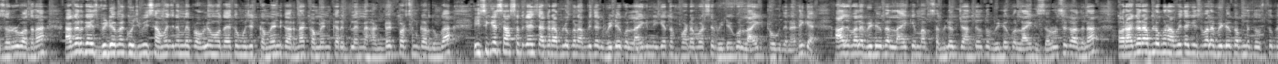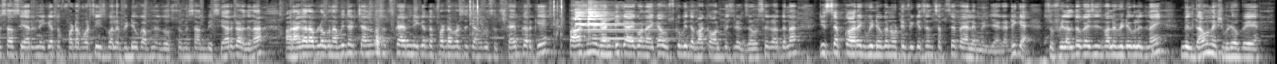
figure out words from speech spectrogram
ज़रूर बताना। अगर गाइज़ वीडियो में कुछ भी समझने में प्रॉब्लम होता है तो मुझे कमेंट करना। कमेंट का रिप्लाई मैं हंड्रेड परसेंट कर दूँगा। इसी के साथ साथ गाइज़ अगर आप लोगों ने अभी तक वीडियो को लाइक नहीं किया तो फटाफट से वीडियो को लाइक ठोक देना, ठीक है? आज वाला वीडियो का लाइक आप सभी लोग जानते हो तो वीडियो को लाइक ज़रूर से कर देना। और अगर आप लोगों ने अभी तक इस वाला वीडियो को अपने दोस्तों के साथ शेयर नहीं किया तो फटाफट से इस वाले वीडियो को अपने दोस्तों के साथ भी शेयर कर देना। और अगर आप लोगों ने अभी तक चैनल को सब्सक्राइब नहीं किया तो फटाफट से चैनल को सब्सक्राइब करके पास में घंटी का आइकॉन आएगा, उसको भी दबा के ऑल पे सिलेक्ट ज़रूर से कर देना, जिससे आपको हर एक वीडियो का नोटिफिकेशन सबसे पहले मिल जाएगा, ठीक है? सो फ़िलहाल तो कैसे इस वाले वीडियो को इतना ही। मिलता हूँ नेक्स्ट वीडियो पे।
